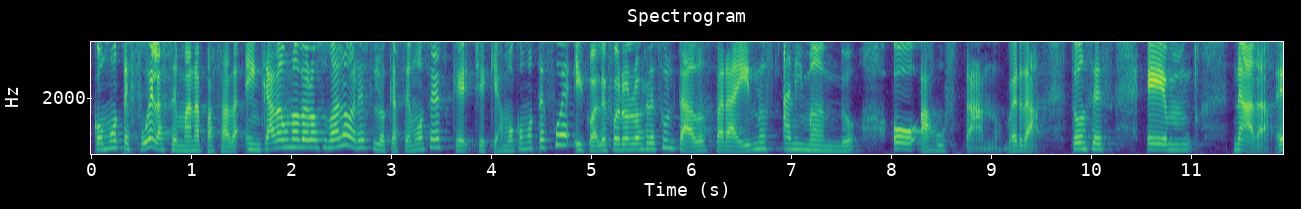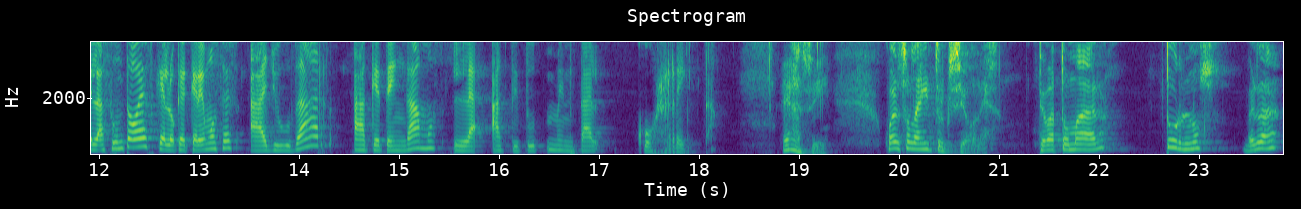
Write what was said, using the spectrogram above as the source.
cómo te fue la semana pasada. En cada uno de los valores lo que hacemos es que chequeamos cómo te fue y cuáles fueron los resultados para irnos animando o ajustando, ¿verdad? Entonces, em, nada, el asunto es que lo que queremos es ayudar a que tengamos la actitud mental correcta. Es así. ¿Cuáles son las instrucciones? Te va a tomar turnos, ¿verdad?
